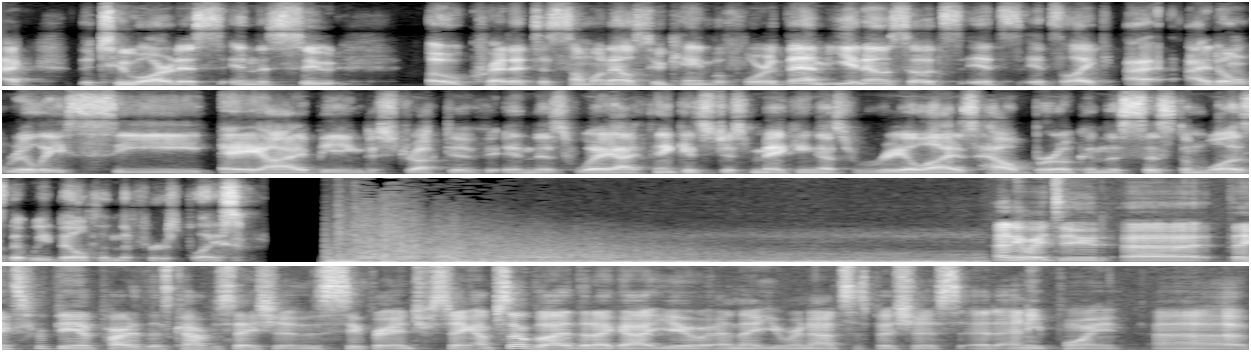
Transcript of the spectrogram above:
fact the two artists in the suit owe credit to someone else who came before them you know so it's it's it's like I, I don't really see ai being destructive in this way i think it's just making us realize how broken the system was that we built in the first place Anyway, dude, uh, thanks for being part of this conversation. It was super interesting. I'm so glad that I got you and that you were not suspicious at any point. Uh,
